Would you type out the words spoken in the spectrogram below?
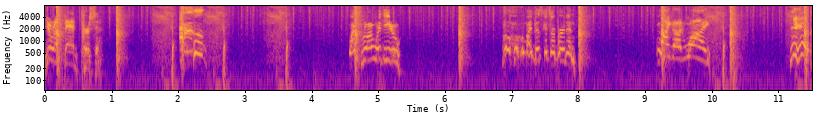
You're a bad person. What's wrong with you? Oh, my biscuits are burning. My God, why? Oh,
